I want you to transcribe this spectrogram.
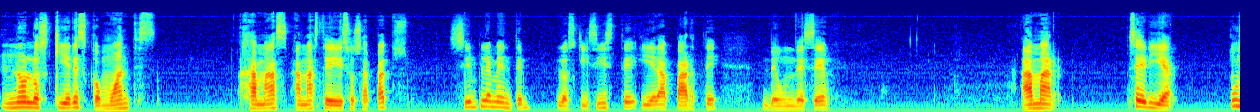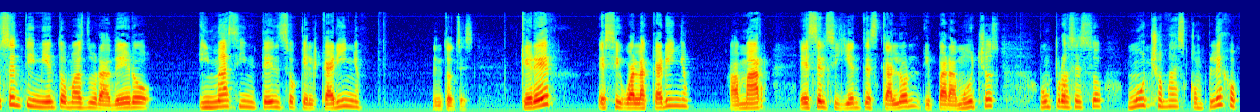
no los quieres como antes. Jamás amaste esos zapatos. Simplemente los quisiste y era parte de un deseo. Amar sería un sentimiento más duradero y más intenso que el cariño. Entonces, querer es igual a cariño. Amar es el siguiente escalón y para muchos un proceso mucho más complejo.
